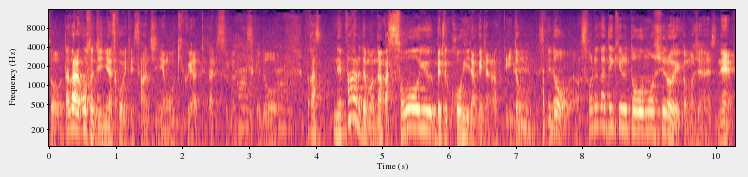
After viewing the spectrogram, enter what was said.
そうだからこそジーニアスコーヒーって産地に大きくやってたりするんですけど、なんかネパールでもなんかそういう別にコーヒーだけじゃなくていいと思うんですけど、それができると面白いかもしれないですね。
